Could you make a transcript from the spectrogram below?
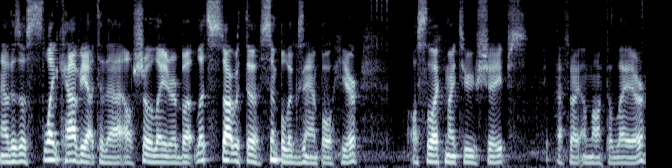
Now there's a slight caveat to that I'll show later but let's start with the simple example here. I'll select my two shapes after I unlock the layer.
